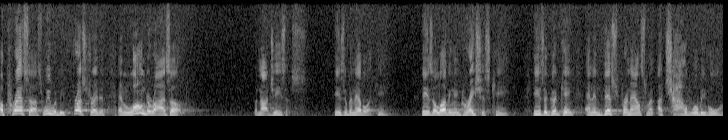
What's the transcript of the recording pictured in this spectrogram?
oppress us, we would be frustrated and long to rise up. But not Jesus. He's a benevolent king. He is a loving and gracious king. He is a good king. And in this pronouncement, a child will be born.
